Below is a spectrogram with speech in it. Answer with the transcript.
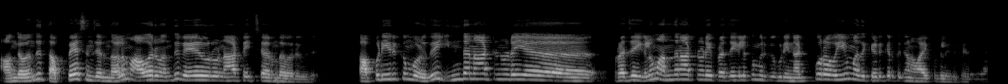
அங்க வந்து தப்பே செஞ்சிருந்தாலும் அவர் வந்து வேறொரு நாட்டை சேர்ந்தவர் இவர். அப்படி இருக்கும் பொழுது இந்த நாட்டினுடைய பிரஜைகளும் அந்த நாட்டினுடைய பிரஜைகளுக்கும் இருக்கக்கூடிய நட்புறவையும் அது கெடுக்கிறதுக்கான வாய்ப்புகள் இருக்கு இல்லையா?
